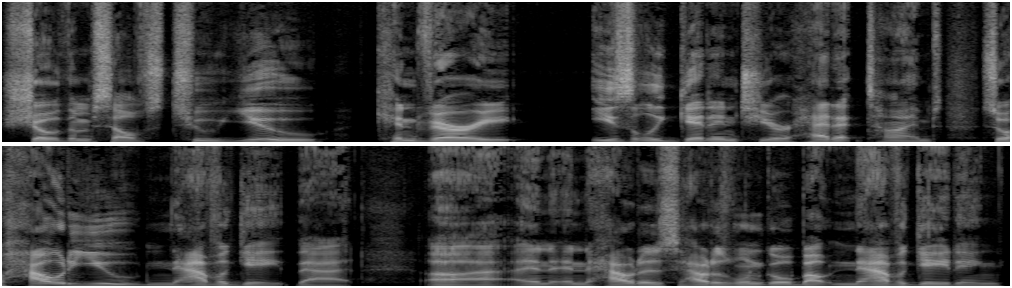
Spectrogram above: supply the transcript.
show themselves to you, can very easily get into your head at times. So how do you navigate that? Uh, and and how does how does one go about navigating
